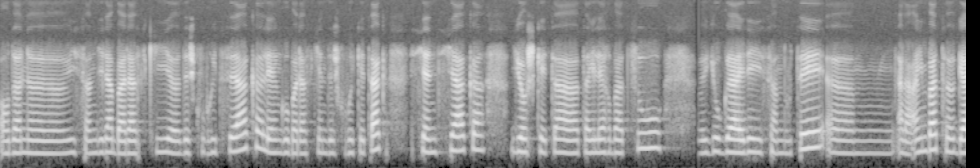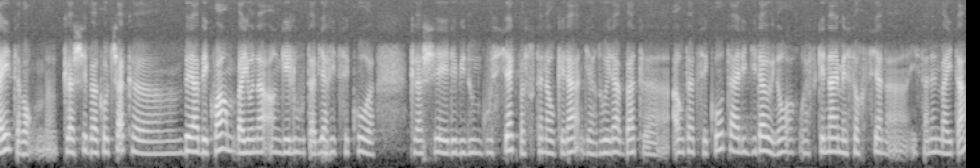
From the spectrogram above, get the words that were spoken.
Ordan uh, izan dira barazki uh, deskubritzeak, lehengo barazkien deskubriketak, zientziak, diosketa tailer batzu, yoga ere izan dute, um, ala, hainbat gai, eta bon, klase bako txak uh, beha baiona angelu eta biarritzeko uh, klase ere bidun guziak, pasuten aukera, diarduera bat hautatzeko, uh, eta ari dira, uno, azkena emezortzian uh, izanen baita.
